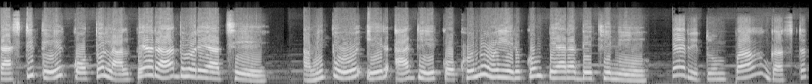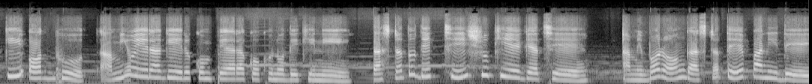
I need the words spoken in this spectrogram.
গাছটিতে কত লাল পেয়ারা ধরে আছে। আমি তো এর আগে কখনো এরকম পেয়ারা দেখিনি। রে টুম্পা গাছটা কি অদ্ভুত। আমিও এর আগে এরকম পেয়ারা কখনো দেখিনি। গাছটা তো দেখছি শুকিয়ে গেছে। আমি বরং গাছটাতে পানি দেই।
